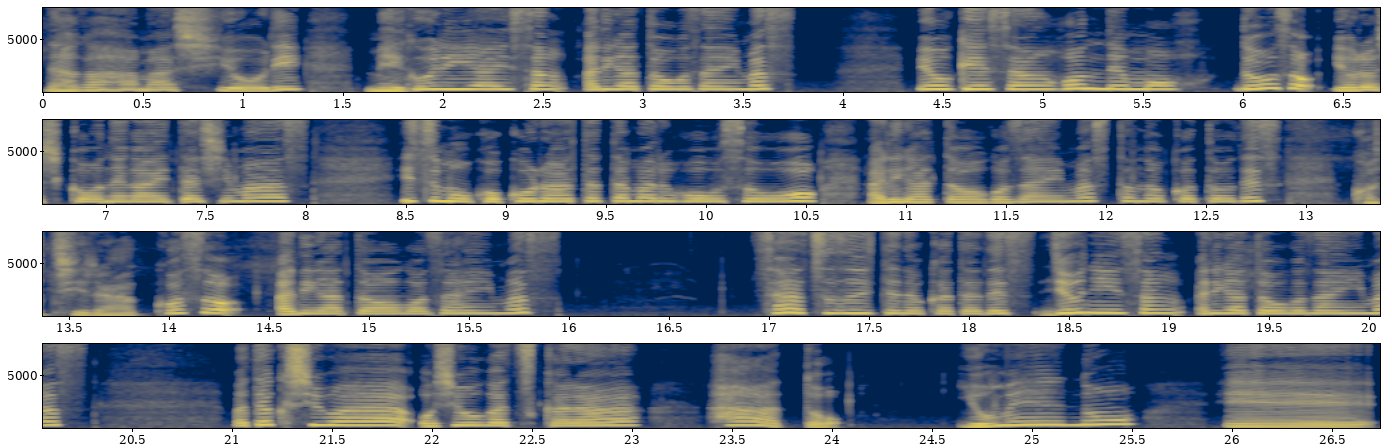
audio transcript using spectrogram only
長浜市よりめぐりあいさん、ありがとうございます。妙慶さん、本年もどうぞよろしくお願いいたします。いつも心温まる放送をありがとうございますとのことです。こちらこそありがとうございます。さあ、続いての方です。住人さん、ありがとうございます。私はお正月から母と嫁の、えー、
